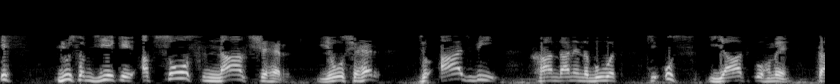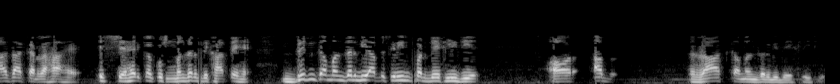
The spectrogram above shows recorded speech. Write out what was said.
اس یوں سمجھیے کہ افسوس ناک شہر، یہ وہ شہر جو آج بھی خاندان نبوت کی اس یاد کو ہمیں تازہ کر رہا ہے۔ اس شہر کا کچھ منظر دکھاتے ہیں۔ دن کا منظر بھی آپ اسکرین پر دیکھ لیجیے اور اب رات کا منظر بھی دیکھ لیجیے۔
